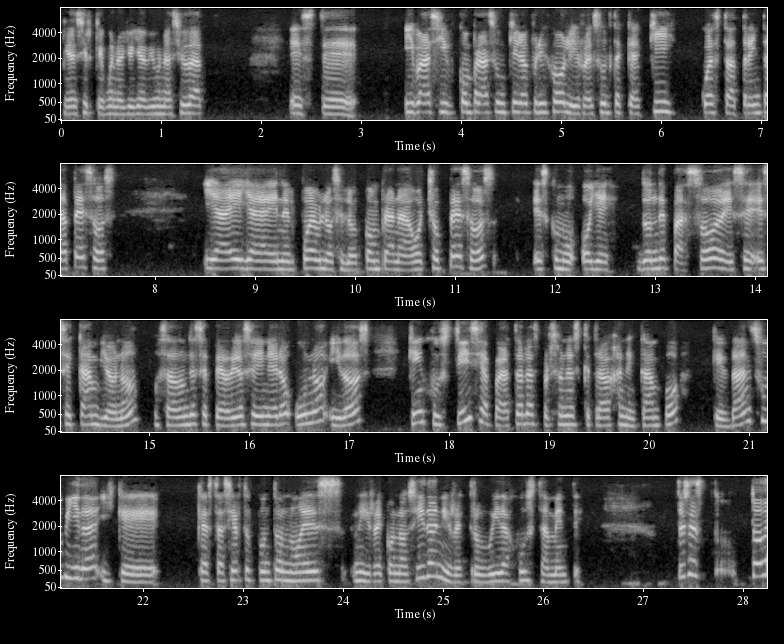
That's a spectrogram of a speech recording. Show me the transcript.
quiero decir que bueno, yo ya vi una ciudad, este, y vas y compras un kilo de frijol y resulta que aquí cuesta 30 pesos y a ella en el pueblo se lo compran a 8 pesos, es como, oye, ¿dónde pasó ese, ese cambio, no? O sea, ¿dónde se perdió ese dinero? Uno, y dos, qué injusticia para todas las personas que trabajan en campo que dan su vida y que, que hasta cierto punto no es ni reconocida ni retribuida justamente. Entonces, todo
